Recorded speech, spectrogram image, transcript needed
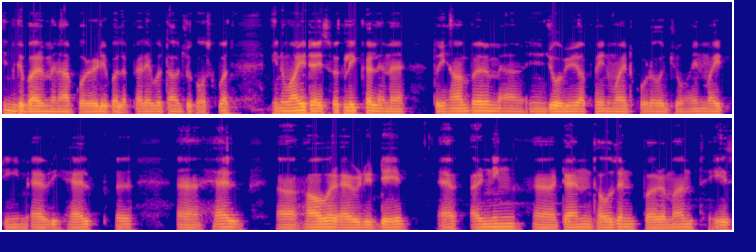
इनके बारे में मैंने आपको ऑलरेडी पहले बता चुका हूँ। उसके बाद इनवाइट है, इस पर क्लिक कर लेना है। तो यहाँ पर मैं जो भी आपका इनवाइट कोड होगा join my team every help help hour every day earning ten thousand per month is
